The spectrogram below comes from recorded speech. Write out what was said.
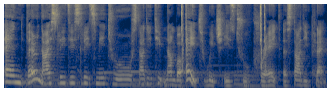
And very nicely, this leads me to study tip number eight, which is to create a study plan.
